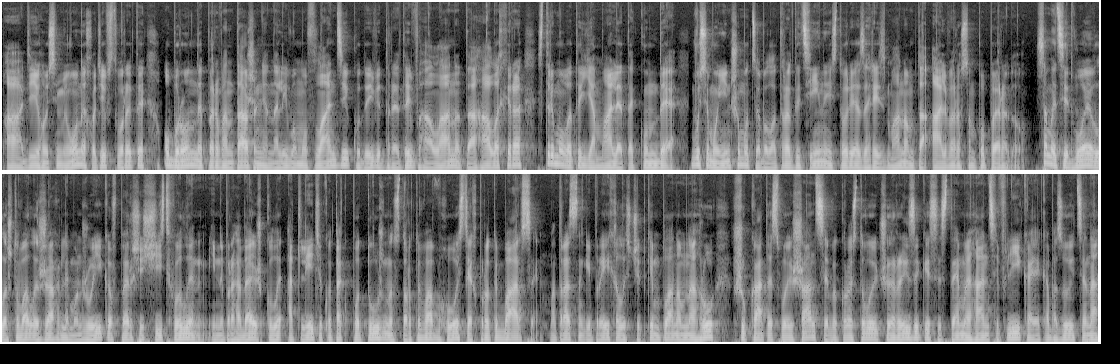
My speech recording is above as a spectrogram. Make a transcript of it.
А Дієго Сіміоне хотів створити оборонне перевантаження на лівому фланзі, куди відрядив Галана та Галахера стримувати Ямаля та Кунде. В усьому іншому це була традиційна історія з Грізманом та Альваресом попереду. Саме ці двоє влаштували жах для Монжуїка в перші 6 хвилин, і не пригадаєш, коли Атлетіко так потужно стартував в гостях проти Барси. Матрацники приїхали з чітким планом на гру шукати свої шанси, використовуючи ризики системи Ганці Фліка, яка базується на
